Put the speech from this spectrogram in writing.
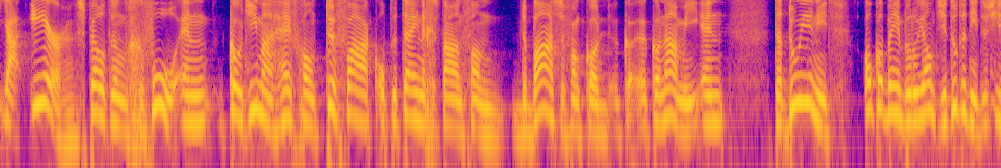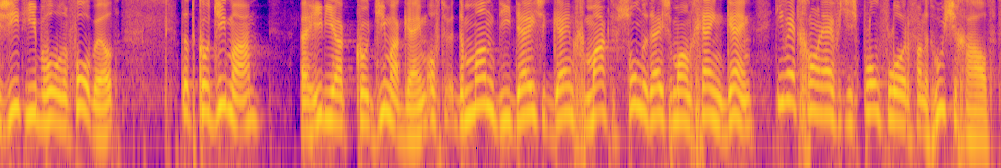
ja, eer speelt een gevoel. En Kojima heeft gewoon te vaak op de tenen gestaan van de bazen van Ko Konami. En dat doe je niet. Ook al ben je briljant, je doet het niet. Dus je ziet hier bijvoorbeeld een voorbeeld. Dat Kojima, uh, Kojima game, of de man die deze game gemaakt heeft, zonder deze man geen game, die werd gewoon eventjes plomfloren van het hoesje gehaald.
